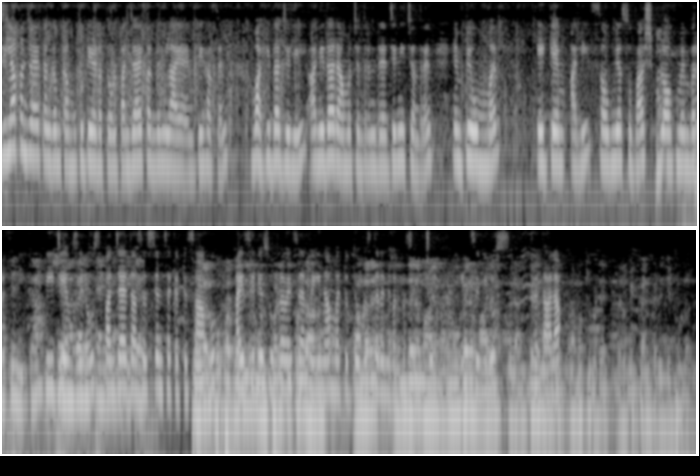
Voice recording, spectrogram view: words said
ജില്ലാ പഞ്ചായത്ത് അംഗം കമ്മുക്കുട്ടിയിടത്തോൾ പഞ്ചായത്ത് അംഗങ്ങളായ M P Hassan Vahida Jaleel Anitha Ramachandran Rajani Chandran M P Ummer A K M Ali Soumya Subhash block member P G M Firoz panchayat assistant secretary Sabu I C D supervisor Reena മറ്റു ഉദ്യോഗസ്ഥർ എന്നിവർ പ്രസംഗിച്ചു. നിർമ്മിക്കാൻ കഴിഞ്ഞിട്ടുള്ളത്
